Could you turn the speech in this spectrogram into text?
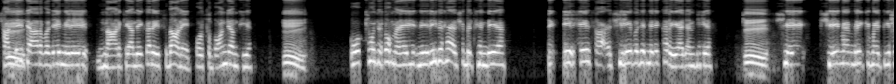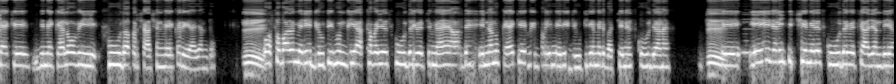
4:30 ਵਜੇ ਮੇਰੇ ਨਾਨਕਿਆਂ ਦੇ ਘਰੇ ਸਿਧਾਣੇ ਪੁਲਿਸ ਪਹੁੰਚ ਜਾਂਦੀ ਹੈ। ਜੀ। ਉੱਥੋਂ ਜਦੋਂ ਮੈਂ ਮੇਰੀ ਰਿਹਾਇਸ਼ ਬਠਿੰਡੇ ਆ ਤੇ ਇਹ 6 ਵਜੇ ਮੇਰੇ ਘਰੇ ਆ ਜਾਂਦੀ ਹੈ। ਜੀ। 6 6 ਮੈਂਬਰੀ ਕਮੇਟੀ ਲੈ ਕੇ ਜਿਵੇਂ ਕਹਿ ਲਓ ਵੀ ਫੂਲ ਦਾ ਪ੍ਰਸ਼ਾਸਨ ਮੇਰੇ ਘਰੇ ਆ ਜਾਂਦਾ। ਜੀ। ਉਸ ਤੋਂ ਬਾਅਦ ਮੇਰੀ ਡਿਊਟੀ ਹੁੰਦੀ ਹੈ 8 ਵਜੇ ਸਕੂਲ ਦੇ ਵਿੱਚ। ਮੈਂ ਆਪਦੇ ਇਹਨਾਂ ਨੂੰ ਕਹਿ ਕੇ ਵੀ ਭਾਈ ਮੇਰੀ ਡਿਊਟੀ ਹੈ ਮੇਰੇ ਬੱਚੇ ਨੇ ਸਕੂਲ ਜਾਣਾ। ਜੀ। ਤੇ ਇਹ ਜਾਨੀ ਪਿੱਛੇ ਮੇਰੇ ਸਕੂਲ ਦੇ ਵਿੱਚ ਆ ਜਾਂਦੇ ਆ।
